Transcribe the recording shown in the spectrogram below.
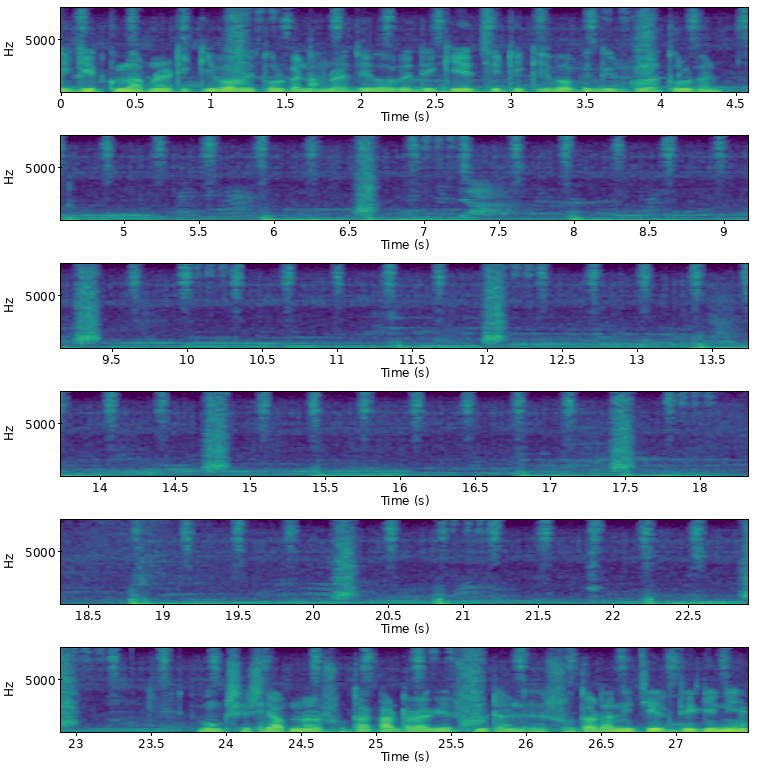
এই গিটগুলো আপনারা ঠিক এভাবে তুলবেন। আমরা যেভাবে দেখিয়েছি ঠিক এভাবে গিটগুলো তুলবেন। এবং শেষে আপনারা সুতা কাটার আগে সুইটা, সুতাটা নিচের দিকে নিয়ে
